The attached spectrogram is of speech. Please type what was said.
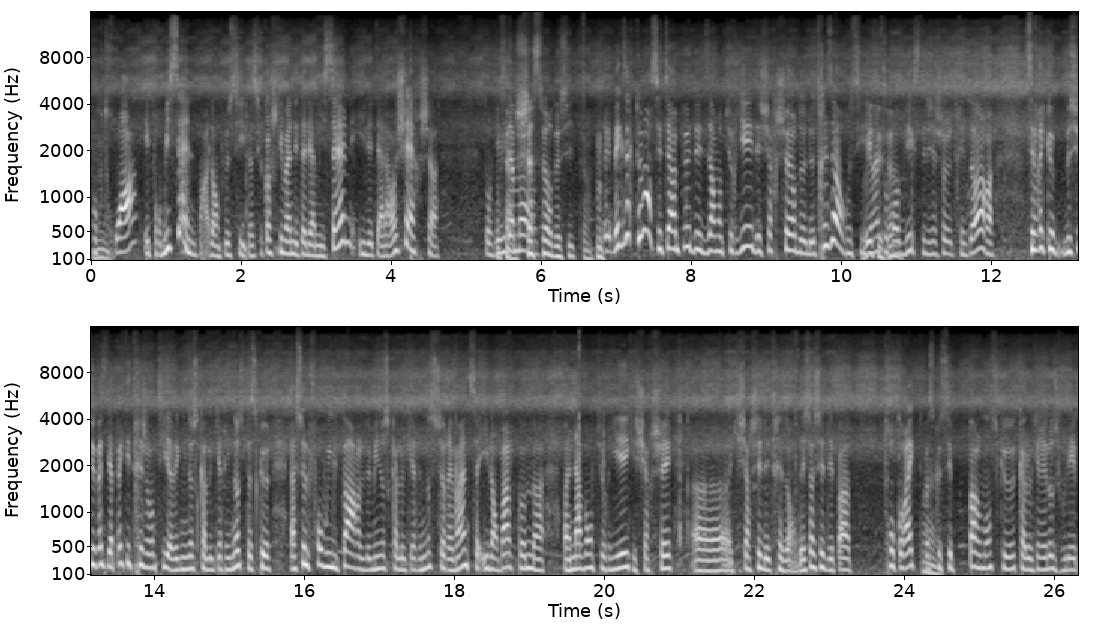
pour Troyes et pour Mycène, par exemple aussi. Parce que quand Schliemann est allé à Mycène, il était à la recherche. Donc évidemment. un chasseur de sites. Eh ben, Exactement, c'était un peu des aventuriers, des chercheurs de, de trésors aussi. Oui, Il ne c'est faut ça. pas oublier que c'était des chercheurs de trésors. C'est vrai que M. Evans n'a pas été très gentil avec Minos Kalokerinos parce que la seule fois où il parle de Minos Kalokerinos sur Evans, il en parle comme euh, un aventurier qui cherchait, euh, qui cherchait des trésors. Et ça, c'était pas trop correct parce Ouais. que c'est pas vraiment ce que Kalokerinos voulait.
